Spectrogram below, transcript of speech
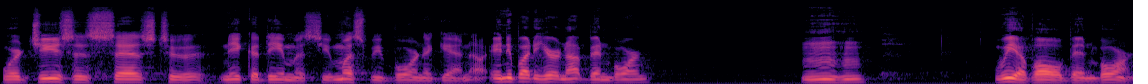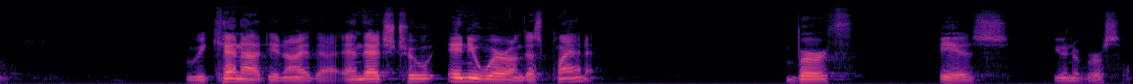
where Jesus says to Nicodemus, You must be born again. Anybody here not been born? Mm hmm. We have all been born. We cannot deny that. And that's true anywhere on this planet. Birth is universal.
